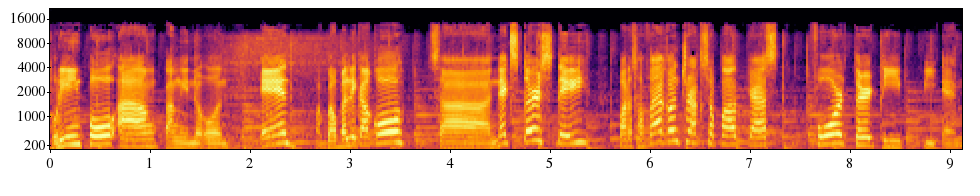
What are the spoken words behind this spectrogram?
Purihin po ang Panginoon. And magbabalik ako sa next Thursday para sa Fact on Track sa podcast 4.30pm.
